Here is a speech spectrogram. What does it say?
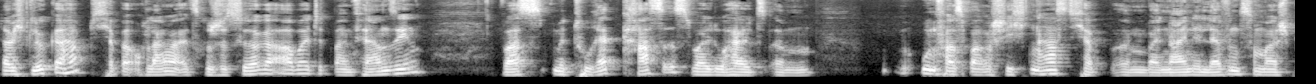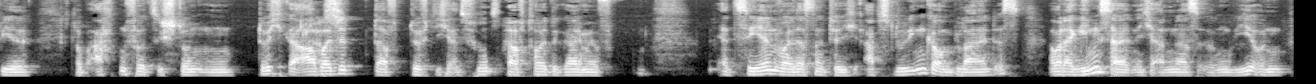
Da habe ich Glück gehabt. Ich habe ja auch lange als Regisseur gearbeitet beim Fernsehen, was mit Tourette krass ist, weil du halt ähm, unfassbare Schichten hast. Ich habe ähm, bei 9-11 zum Beispiel, ich glaube, 48 Stunden durchgearbeitet. Da dürfte ich als Führungskraft heute gar nicht mehr erzählen, weil das natürlich absolut incompliant ist. Aber da ging es halt nicht anders irgendwie. Und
